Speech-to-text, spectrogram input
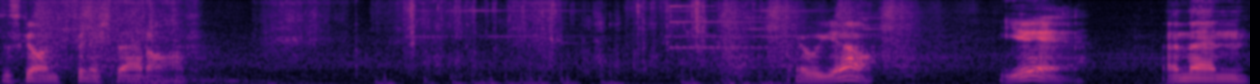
Just go and finish that off. There we go. Yeah. And then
